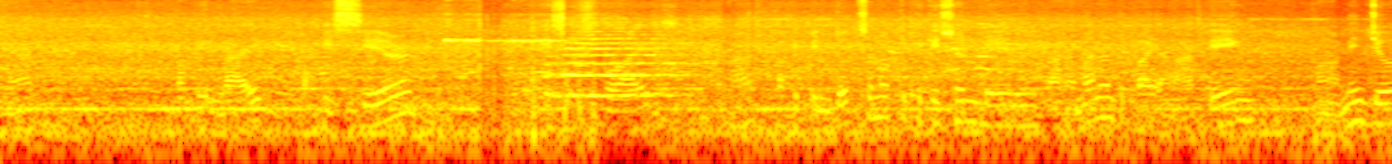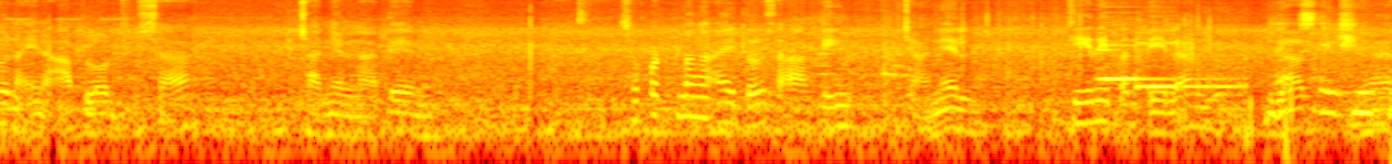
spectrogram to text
Ayan. Paki-like, paki-share, paki-subscribe, at paki-pindot sa notification bell para ma-notify ang ating mga medyo na ina-upload sa channel natin. Support mga idol sa aking channel. Chiri Pantilan Vlog. Yan.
